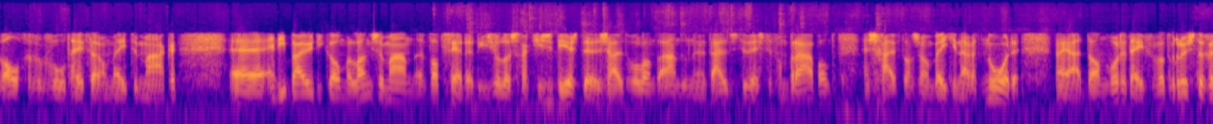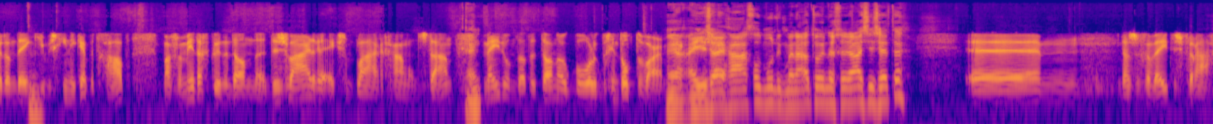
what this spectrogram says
Walcheren bijvoorbeeld heeft daar al mee te maken. en die buien die komen langzaamaan wat verder. Die zullen straks het eerste Zuid-Holland aandoen en het uiterste westen van Brabant. En schuift dan zo'n beetje naar het noorden. Nou ja, dan wordt het even wat rustiger. Dan denk je misschien ik heb het gehad. Maar vanmiddag kunnen dan de zwaardere exemplaren gaan ontstaan. En? Mede omdat het dan ook behoorlijk begint op te warmen. Ja, en je zei hagel, moet ik mijn auto in de garage zetten? Ehm dat is een gewetensvraag.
